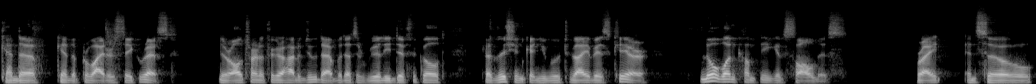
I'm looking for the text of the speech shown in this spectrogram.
can the can the providers take risk? They're all trying to figure out how to do that, but that's a really difficult transition. Can you move to value-based care? No one company can solve this, right? And so,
